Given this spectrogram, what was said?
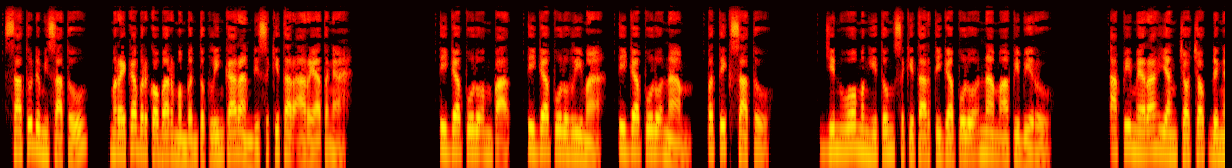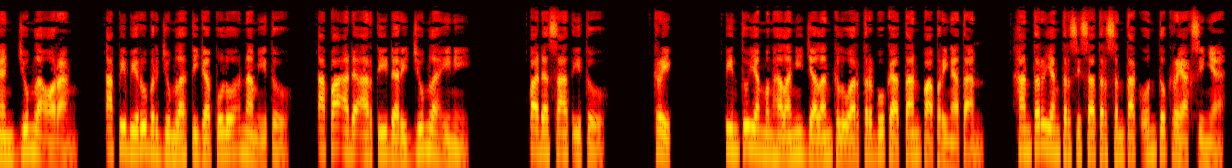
Satu demi satu, mereka berkobar membentuk lingkaran di sekitar area tengah. 34, 35, 36, petik 1. Jinwo menghitung sekitar 36 api biru. Api merah yang cocok dengan jumlah orang. Api biru berjumlah 36 itu. Apa ada arti dari jumlah ini? Pada saat itu, Krik. Pintu yang menghalangi jalan keluar terbuka tanpa peringatan. Hunter yang tersisa tersentak untuk reaksinya.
